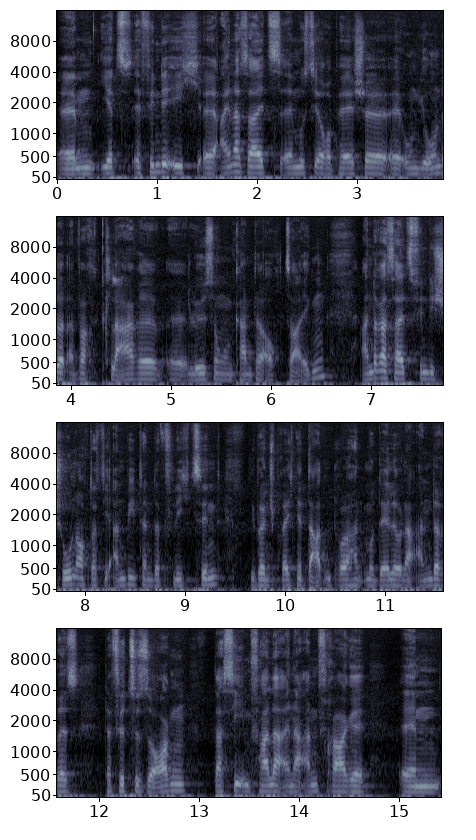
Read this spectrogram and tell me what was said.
Ähm, jetzt äh, finde ich, äh, einerseits äh, muss die Europäische Union dort einfach klare Lösungen und Kante auch zeigen. Andererseits finde ich schon auch, dass die Anbieter in der Pflicht sind, über entsprechende Datentreuhandmodelle oder anderes dafür zu sorgen, dass sie im Falle einer Anfrage ähm,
